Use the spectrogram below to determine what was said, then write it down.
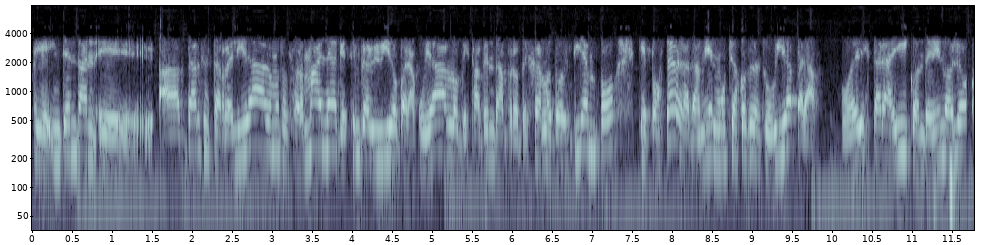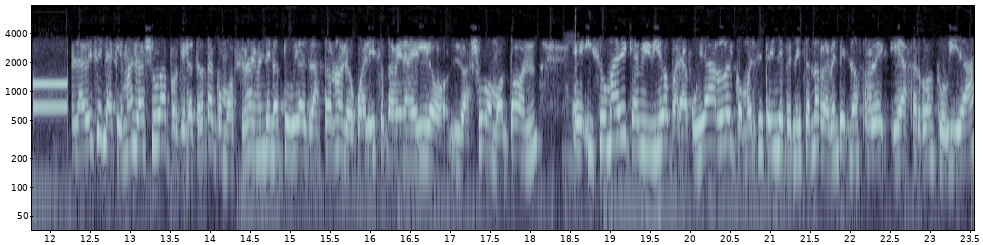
Eh, intentan eh, adaptarse a esta realidad, vemos a su hermana que siempre ha vivido para cuidarlo, que está atenta a protegerlo todo el tiempo, que posterga también muchas cosas en su vida para poder estar ahí conteniéndolo. Pero a veces la que más lo ayuda porque lo trata como si realmente no tuviera el trastorno, lo cual hizo también a él lo, lo ayuda un montón. Eh, y su madre que ha vivido para cuidarlo y como él se está independizando realmente no sabe qué hacer con su vida.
